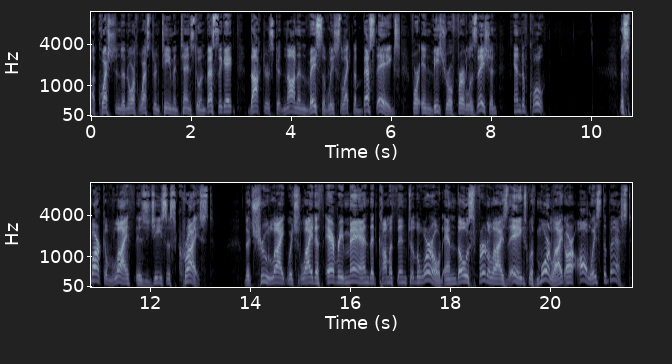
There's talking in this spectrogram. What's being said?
a question the Northwestern team intends to investigate, doctors could non invasively select the best eggs for in vitro fertilization. End of quote. The spark of life is Jesus Christ, the true light which lighteth every man that cometh into the world, and those fertilized eggs with more light are always the best.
